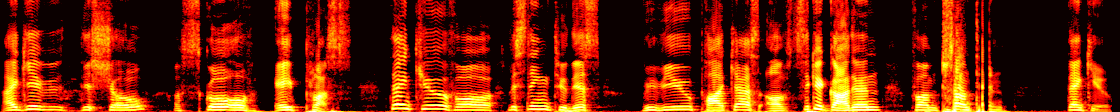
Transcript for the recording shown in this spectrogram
I give this show a score of A plus. Thank you for listening to this review podcast of Secret Garden from 2010. Thank you.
